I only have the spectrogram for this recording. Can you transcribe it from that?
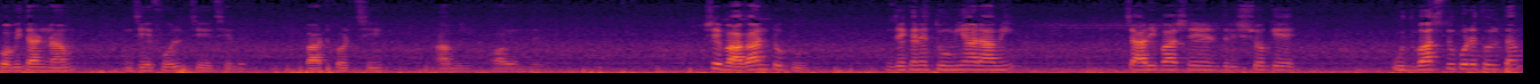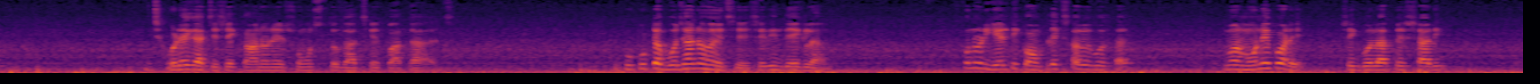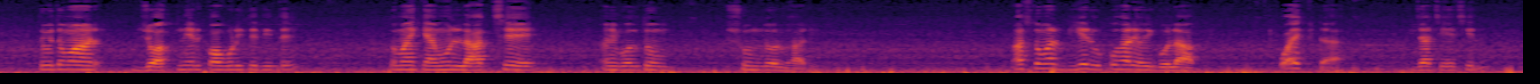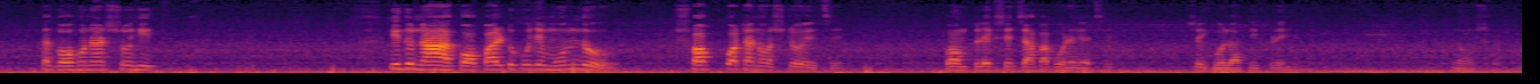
কবিতার নাম যে ফুল চেয়েছিলে। পাঠ করছি আমি অয়নদেব। সে বাগানটুকু যেখানে তুমি আর আমি চারিপাশের দৃশ্যকে উদ্বাস্তু করে তুলতাম। ঝরে গেছে সে কাননের সমস্ত গাছের পাতা আজ। পুকুরটা বোঝানো হয়েছে, সেদিন দেখলাম। কোনো রিয়েলিটি কমপ্লেক্স হবে বোধহয়। তোমার মনে পড়ে সেই গোলাপের শাড়ি? তুমি তোমার যত্নের কবরিতে দিতে। তোমায় কেমন লাগছে? আমি বলতুম, সুন্দর ভারী। আজ তোমার বিয়ের উপহারে ওই গোলাপ কয়েকটা যা চেয়েছিল, তা গহনার সহিত। কিন্তু না, কপালটুকু যে মন্দ, সব কটা নষ্ট হয়েছে। কমপ্লেক্সে চাপা পড়ে গেছে সেই গোলাপি প্রেম। নমস্কার।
